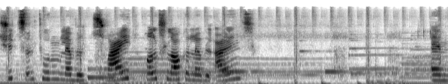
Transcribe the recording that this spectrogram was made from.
Schützenturm Level 2, Holzlager Level 1, ähm,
